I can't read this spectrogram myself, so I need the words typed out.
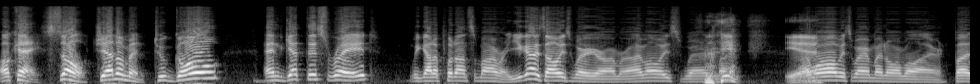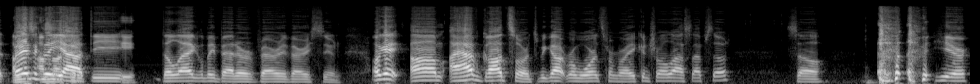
Okay, so, gentlemen, to go and get this raid, we gotta put on some armor. You guys always wear your armor. I'm always wearing my... I'm always wearing my normal iron. But I'm- I'm basically, yeah, the be. the leg will be better very, very soon. Okay, um, I have God Swords. We got rewards from Raid Control last episode. So, here,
